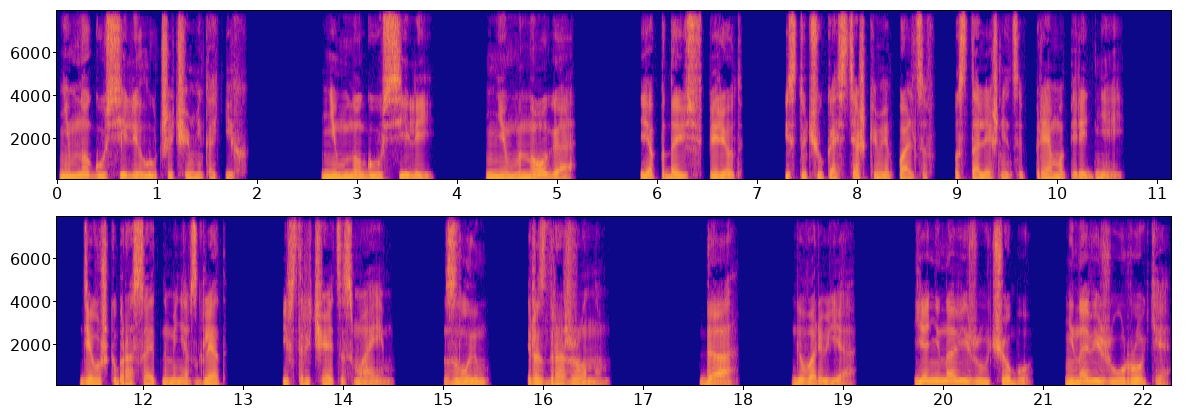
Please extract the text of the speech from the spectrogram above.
«Немного усилий лучше, чем никаких». «Немного усилий? Немного?» Я подаюсь вперед и стучу костяшками пальцев по столешнице прямо перед ней. Девушка бросает на меня взгляд и встречается с моим, злым и раздраженным. «Да», — говорю я, — «я ненавижу учебу, ненавижу уроки,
